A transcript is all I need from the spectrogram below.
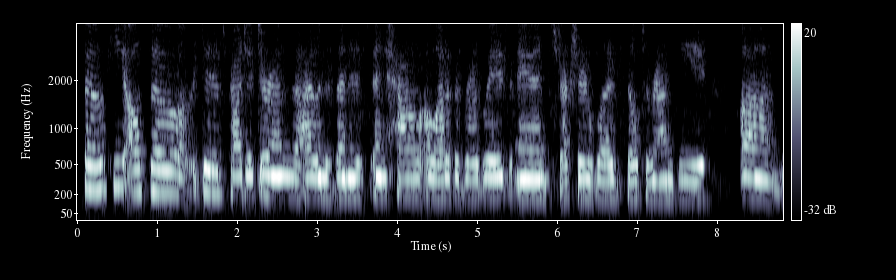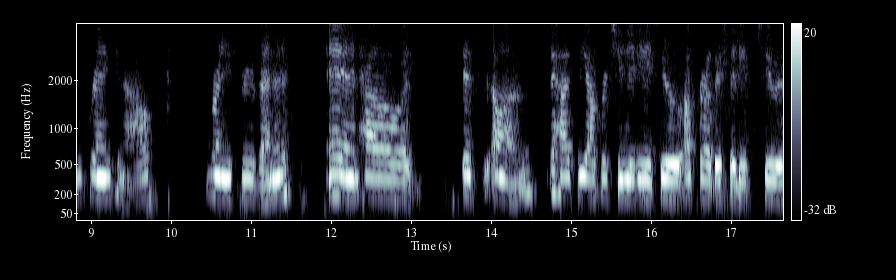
So he also did his project around the island of venice and how a lot of the roadways and structure was built around the um, grand canal running through venice and how it's um, it has the opportunity to uh, for other cities to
